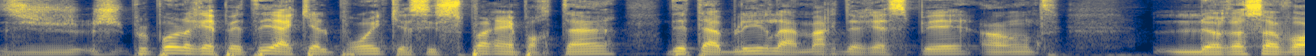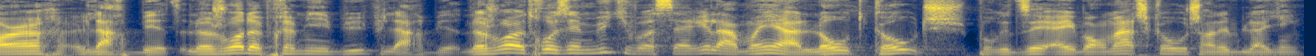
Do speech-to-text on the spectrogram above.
je, je peux pas le répéter à quel point que c'est super important d'établir la marque de respect entre le receveur, l'arbitre, le joueur de premier but puis l'arbitre. Le joueur de troisième but qui va serrer la main à l'autre coach pour lui dire Hey, bon match, coach, en début de la game.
